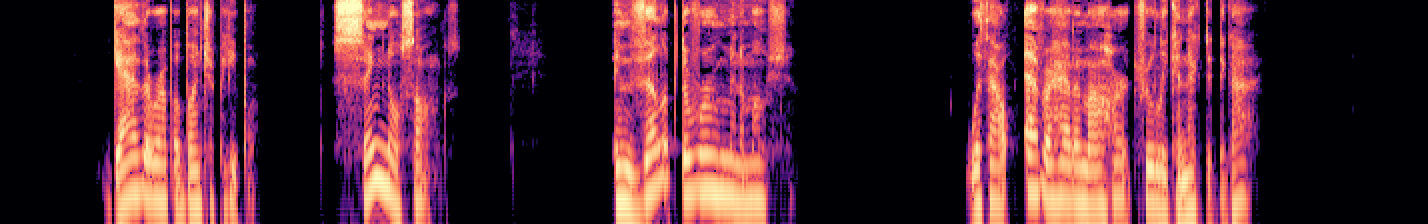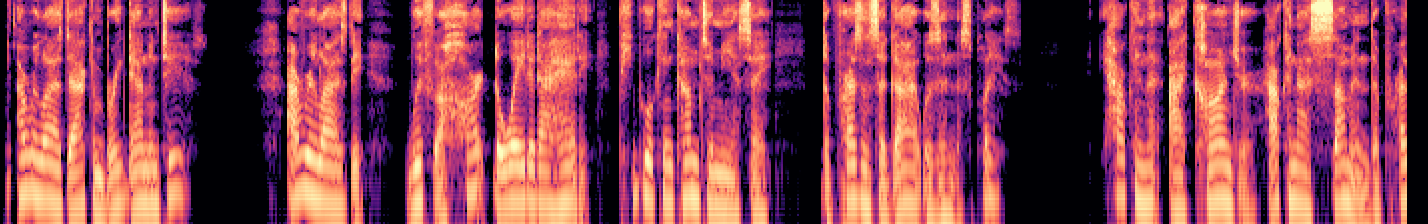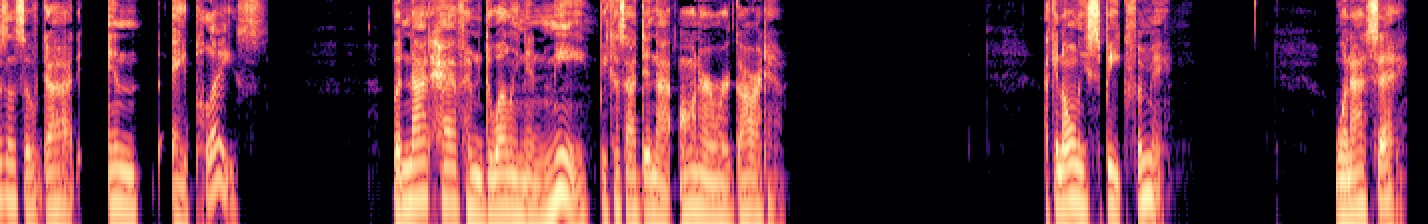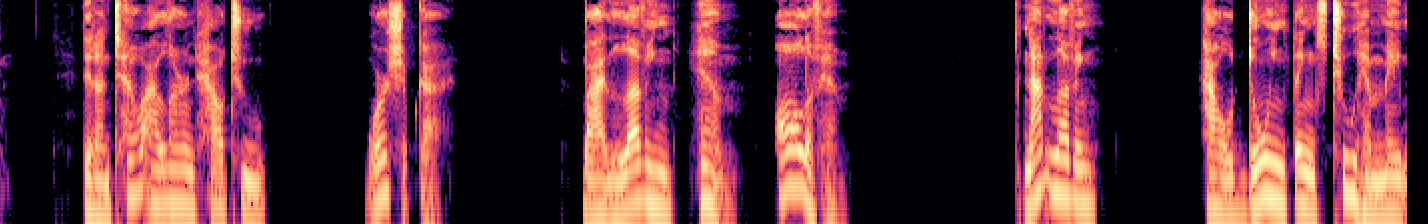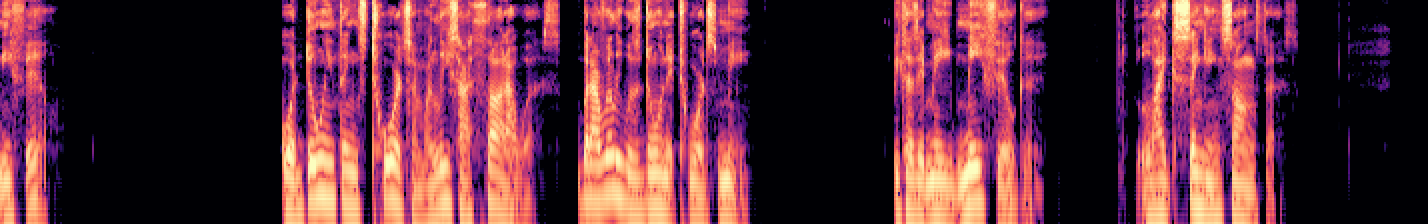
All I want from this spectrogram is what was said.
gather up a bunch of people, sing those songs, envelop the room in emotion without ever having my heart truly connected to God. I realized that I can break down in tears. I realized that with a heart the way that I had it, people can come to me and say, the presence of God was in this place how can I conjure, how can I summon the presence of God in a place, but not have him dwelling in me because I did not honor and regard him? I can only speak for me when I say that until I learned how to worship God by loving Him, all of Him, not loving how doing things to him made me feel. Or doing things towards him, or at least I thought I was. But I really was doing it towards me because it made me feel good, like singing songs does.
